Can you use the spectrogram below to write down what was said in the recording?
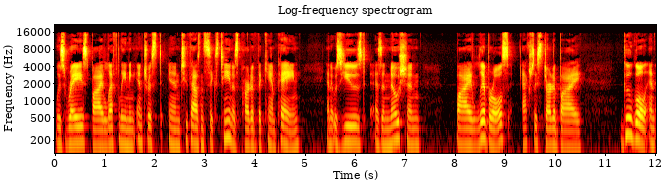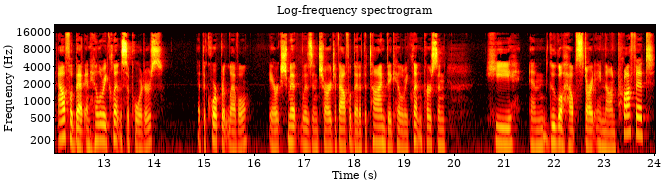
was raised by left leaning interest in 2016 as part of the campaign, and it was used as a notion by liberals, actually started by Google and Alphabet and Hillary Clinton supporters at the corporate level. Eric Schmidt was in charge of Alphabet at the time, big Hillary Clinton person. He and Google helped start a nonprofit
